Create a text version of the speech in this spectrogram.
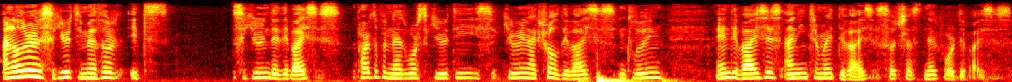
Another security method is securing the devices. Part of network security is securing actual devices, including end devices and intermediate devices, such as network devices.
